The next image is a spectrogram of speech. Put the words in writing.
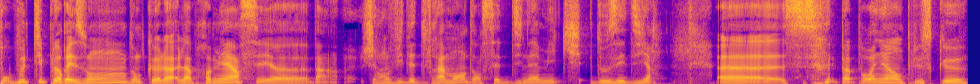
Pour multiples raisons. Donc euh, la, première, c'est euh, ben, j'ai envie d'être vraiment dans cette dynamique d'oser dire. Euh, c'est pas pour rien en plus que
